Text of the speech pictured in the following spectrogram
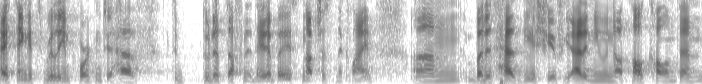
I think it's really important to have to do that stuff in the database, not just in the client. Um, but it has the issue if you add a new not null column, then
